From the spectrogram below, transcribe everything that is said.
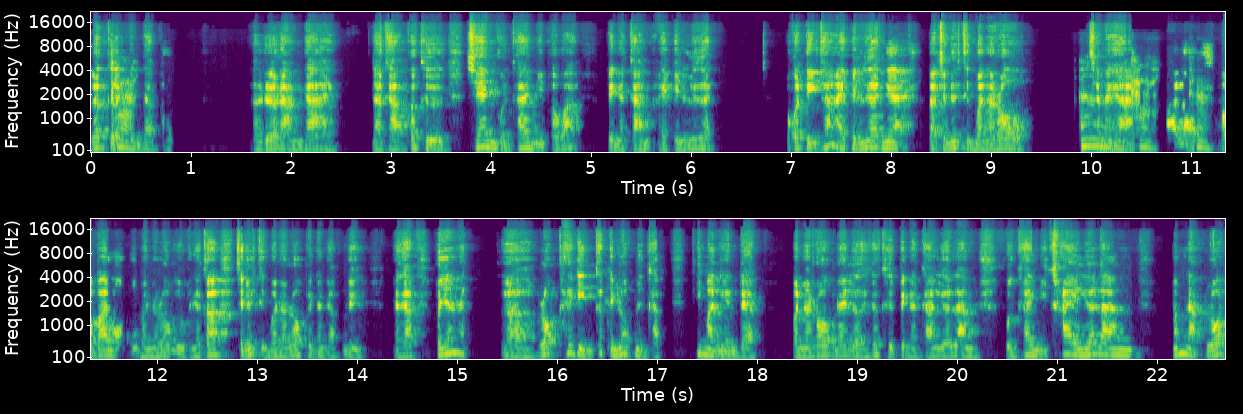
แล้วเกิดค่ะเป็นแบบเอ่อเรื้อรังได้นะครับ ก็คือเช่นคนไข้มีภาวะเป็นอาการไอเป็นเลือด ปกติถ้าไอเป็นเลือดเนี่ย เราจะนึกถึงวัณโรคอ่า ใช่ไหมฮะค่ะบ้านเราค่ะพอบ้านเรามีวัณโรคอยู่เนี่ยก็จะนึกถึงวัณโรคเป็นอันดับหนึ่งนะครับ เพราะฉะนั้นเอ่อโรคไข้ดินก็เป็นโรคหนึ่งครับ ที่มาเรียนแบบวัณโรคได้เลย ก็คือเป็นอาการเรื้อรังคนไข้มีไข้เรื้อรัง น้ำหนักลด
